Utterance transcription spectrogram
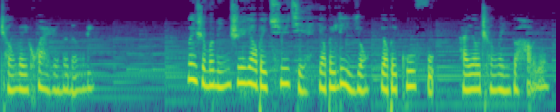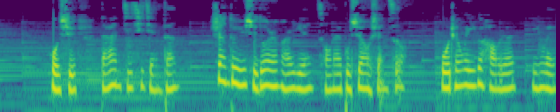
成为坏人的能力。为什么明知要被曲解、要被利用、要被辜负，还要成为一个好人？或许答案极其简单。”善对于许多人而言，从来不需要选择。我成为一个好人，因为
